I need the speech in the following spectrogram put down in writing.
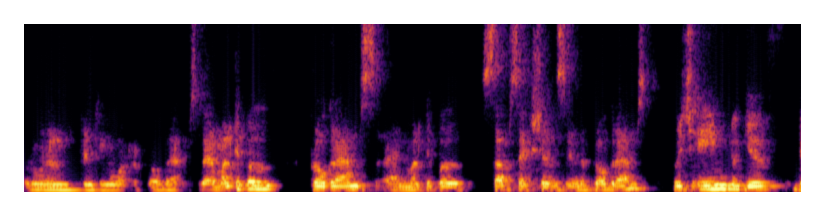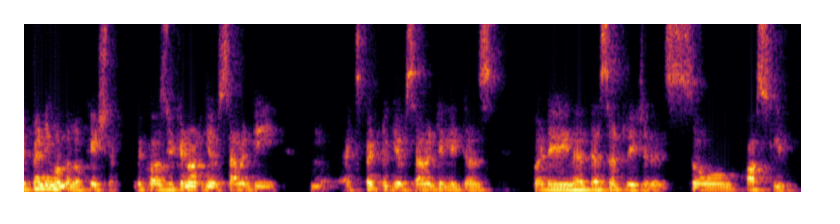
Rural Drinking Water Program. So there are multiple programs and multiple subsections in the programs which aim to give, depending on the location, because you cannot give 70, expect to give 70 liters per day in a desert region. It's so costly.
